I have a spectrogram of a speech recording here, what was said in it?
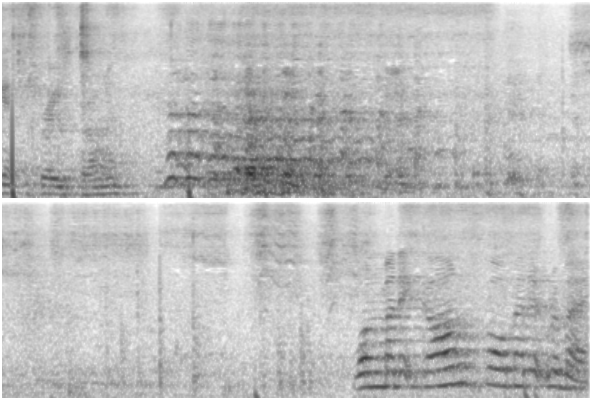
forget to breathe, Brian. One minute gone, four minute remain.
